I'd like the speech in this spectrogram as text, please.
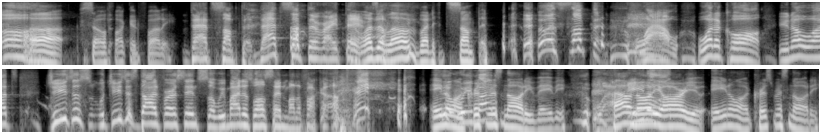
Oh, Uh, so fucking funny. that's something. That's something right there. It wasn't love, but it's something. it was something. Wow, what a call! You know what? Jesus, Jesus died for our sins, so we might as well send motherfucker. Okay. Anal on We might- Christmas naughty, baby. Wow. How Anal naughty are you? Anal on Christmas naughty.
